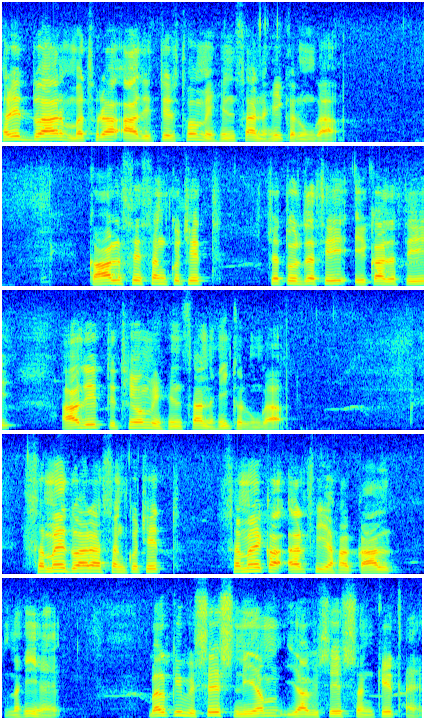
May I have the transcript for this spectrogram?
हरिद्वार, मथुरा आदि तीर्थों में हिंसा नहीं करूँगा। काल से संकुचित चतुर्दशी, एकादशी आदि तिथियों में हिंसा नहीं करूँगा। समय द्वारा संकुचित, समय का अर्थ यहाँ काल नहीं है, बल्कि विशेष नियम या विशेष संकेत है।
